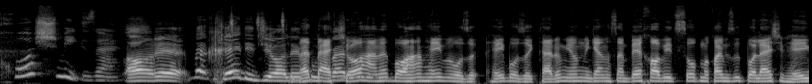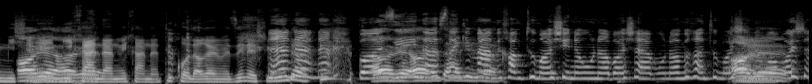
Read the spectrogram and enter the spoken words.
خوش میگذشت. آره و خیلی جالب بعد بود. بچه ها همه با هم هی, بزرگ... هی بزرگتر میان میگن مثلا بخوابید صبح می‌خوایم زود بلند شیم هی میشه آره، هی آره. میخندن میخندن. تو کلا قرمزی نشون نه نه نه. بازی آره، آره، داستان که من. می‌خوام تو ماشین اونا باشم اونا می‌خوان تو ماشین آره. ما باشن.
